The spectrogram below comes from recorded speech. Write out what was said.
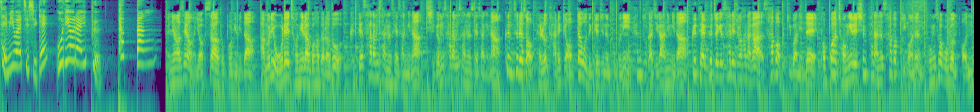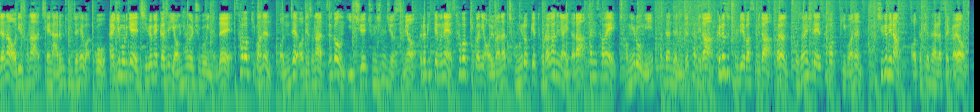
재미와 지식의 오디오 라이프. 팟빵 안녕하세요. 역사 돋보기입니다. 아무리 오래 전이라고 하더라도 그때 사람 사는 세상이나 지금 사람 사는 세상이나 큰 틀에서 별로 다를 게 없다고 느껴지는 부분이 한두 가지가 아닙니다. 그 대표적인 사례 중 하나가 사법기관인데 법과 정의를 심판하는 사법기관은 동서고금 언제나 어디서나 제 나름 존재해왔고 알게 모르게 지금에까지 영향을 주고 있는데 사법기관은 언제 어디서나 뜨거운 이슈의 중심지였으며 그렇기 때문에 사법기관이 얼마나 정의롭게 돌아가느냐에 따라 한 사회의 정의로움이 판단되는 듯합니다. 그래서 준비해봤습니다. 과연 조선시대의 사법기관은 지금이랑 어떻게 달랐을까요?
